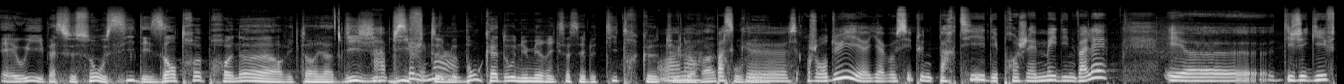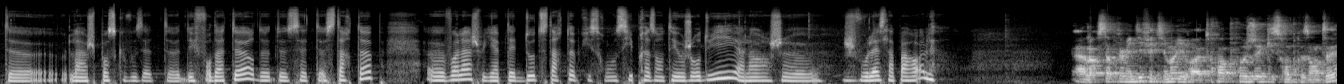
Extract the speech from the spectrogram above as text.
Et eh oui, parce que ce sont aussi des entrepreneurs, Victoria. DigiGift, le bon cadeau numérique. Ça, c'est le titre que tu leur as parce trouvé. Parce qu'aujourd'hui, il y avait aussi une partie des projets Made in Valais. Et euh, DigiGift, euh, là, je pense que vous êtes des fondateurs de, cette start-up. Euh, voilà, il y a peut-être d'autres start-up qui seront aussi présentées aujourd'hui. Alors, je, je vous laisse la parole. Alors, cet après-midi, effectivement, il y aura trois projets qui seront présentés.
